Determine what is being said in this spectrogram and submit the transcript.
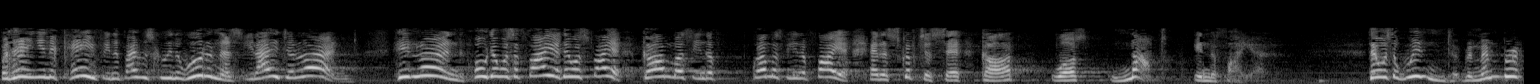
But then in the cave, in the Bible school in the wilderness, Elijah learned. He learned, oh, there was a fire, there was fire. God must, in the, God must be in the fire. And the scripture said God was not in the fire. There was a wind, remember?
